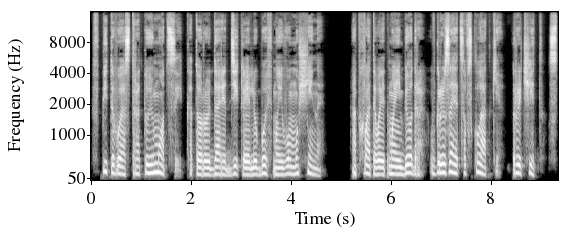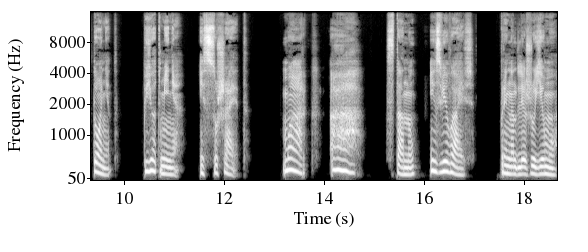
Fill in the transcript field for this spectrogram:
Впитываю остроту эмоций, которую дарит дикая любовь моего мужчины. Обхватывает мои бедра, вгрызается в складки, рычит, стонет, пьет меня, иссушает. «Марк! а Стану, извиваюсь. Принадлежу ему.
